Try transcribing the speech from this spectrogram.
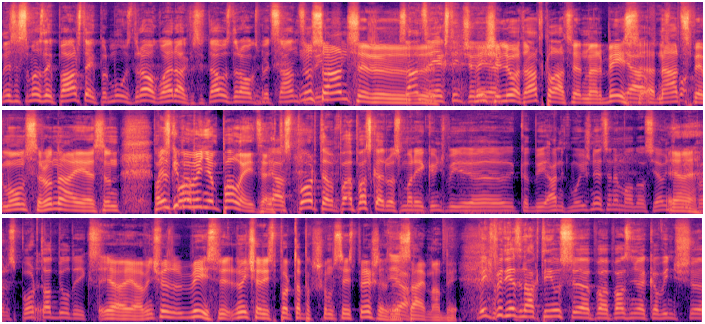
Mēs esam mazliet pārsteigti par mūsu draugu. Vairāk tas ir tavs draugs, bet Sans, Nu, Sans ir, Sans Riekstiņš ir- viņš ir ļoti atklāts, vienmēr bijis. Jā, Nācis pie mums, runājies. un Mēs gribam sportu- viņam palīdzēt. Jā, sporta pa- paskaidrosim arī, ka viņš bija, kad bija Anita Mužniece, nemaldos, ja viņš Jā, bija par sportu atbildīgs. Jā, jā, viņš ir bijis. Viņš arī sporta apakškomisijas Jā. priekšsēdētājs saimā bija. Viņš bija diezgan aktīvs, pa- paziņoja, ka viņš uh,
